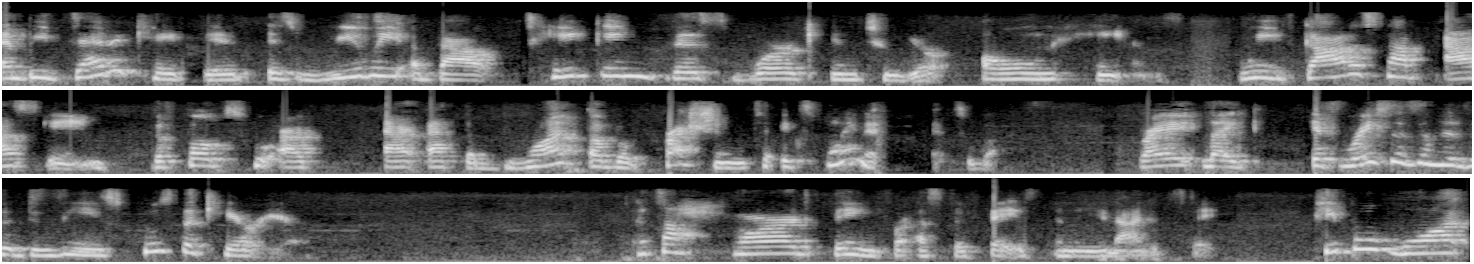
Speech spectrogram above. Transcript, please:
And be dedicated is really about taking this work into your own hands. We've got to stop asking the folks who are at the brunt of oppression to explain it to us right? Like, if racism is a disease, who's the carrier? That's a hard thing for us to face in the United States. People want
